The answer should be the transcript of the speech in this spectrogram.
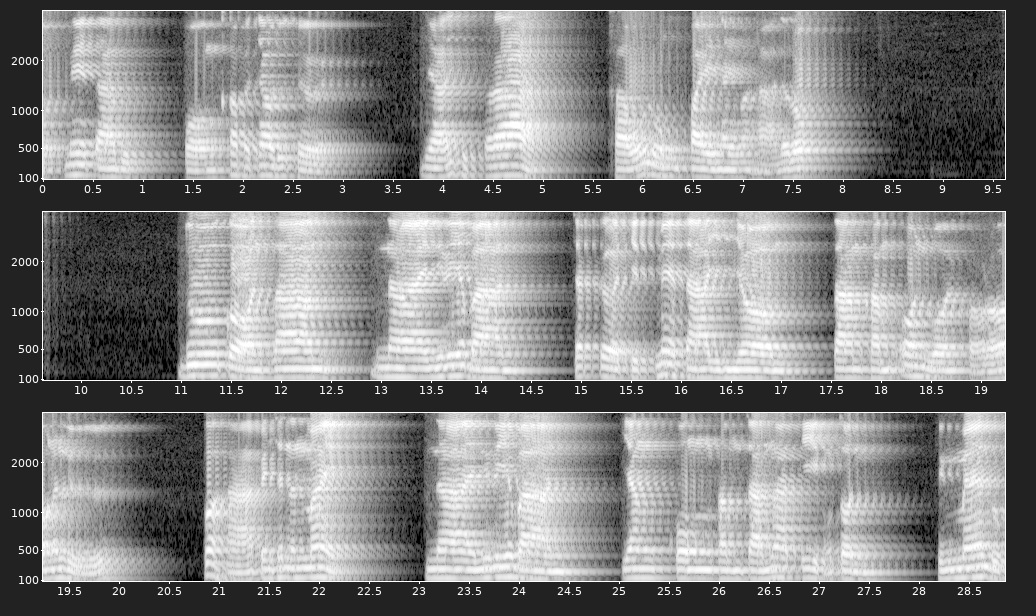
ดเมตตาบุตรของข้าพเจ้าด้วยเถิด อย่าให้ฉุดกล้าเขาลงไปในมหานรก ดูก่อนพรามนายนิริยบาล จะเกิดจิตเมตตายินยอมตามคำอ้อนวอนขอร้องนั้นหรือ ก็หาเป็นเช่นนั้นไม่ นายนิริยบาล ยังคงทำตามหน้าที่ของตน ถึงแม้บุค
